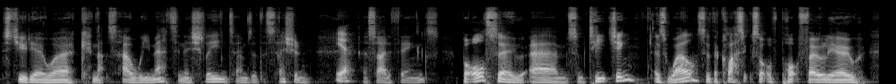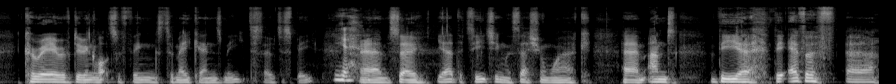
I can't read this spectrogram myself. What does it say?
studio work, and that's how we met initially in terms of the session Yeah. side of things. But also um, some teaching as well. So the classic sort of portfolio career of doing lots of things to make ends meet, so to speak. Yeah. Um, so yeah, the teaching, the session work, um, and the uh, the ever uh,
